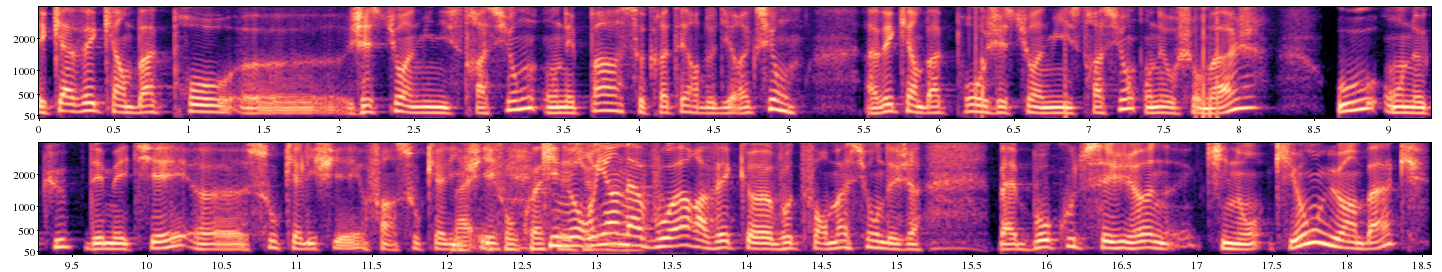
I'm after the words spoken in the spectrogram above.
et qu'avec un bac pro euh, gestion administration, on n'est pas secrétaire de direction. Avec un bac pro gestion administration, on est au chômage ou on occupe des métiers euh, sous-qualifiés, enfin sous-qualifiés, bah, qui n'ont rien à voir avec euh, votre formation déjà. Bah, beaucoup de ces jeunes qui, ont, qui ont eu un bac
